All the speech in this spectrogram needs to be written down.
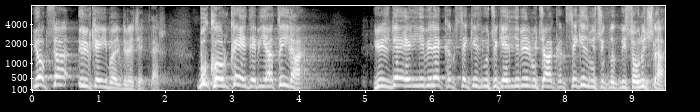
Yoksa ülkeyi böldürecekler. Bu korku edebiyatıyla yüzde 51'e 48 buçuk, 51 buçuğa 48 buçukluk bir sonuçla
